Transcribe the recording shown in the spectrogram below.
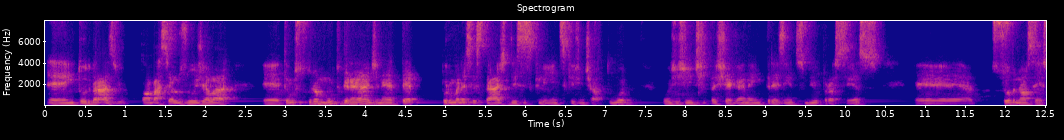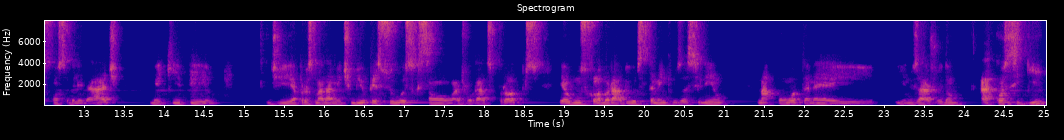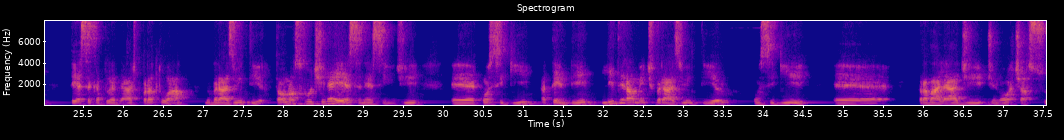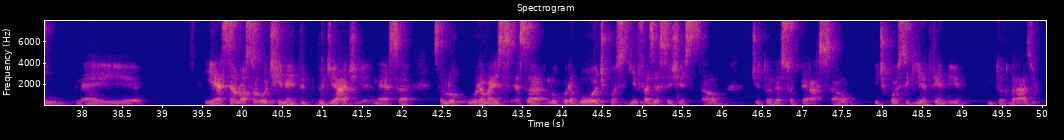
é, em todo o Brasil. Então, a Barcelos hoje ela é, tem uma estrutura muito grande, né? até por uma necessidade desses clientes que a gente atua. Hoje a gente está chegando em 300 mil processos, é, sob nossa responsabilidade, uma equipe de aproximadamente mil pessoas que são advogados próprios e alguns colaboradores também que nos auxiliam na ponta, né, e, e nos ajudam a conseguir ter essa capilaridade para atuar no Brasil inteiro. Então, nossa rotina é essa, né, assim, de é, conseguir atender literalmente o Brasil inteiro, conseguir é, trabalhar de, de norte a sul, né? E, e essa é a nossa rotina do, do, dia a dia, né? Essa, essa loucura, mas essa loucura boa de conseguir fazer essa gestão de toda essa operação e de conseguir atender em todo o Brasil.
